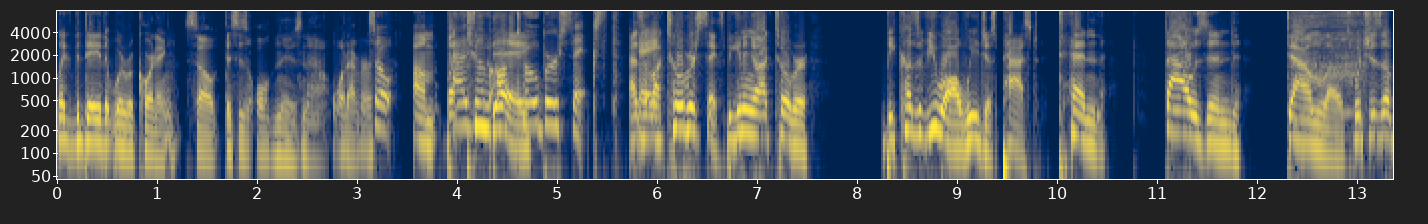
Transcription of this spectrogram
like the day that we're recording, so this is old news now. Whatever. So um, but as today, of October sixth, as of October sixth, beginning of October, because of you all, we just passed ten thousand downloads, which is a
